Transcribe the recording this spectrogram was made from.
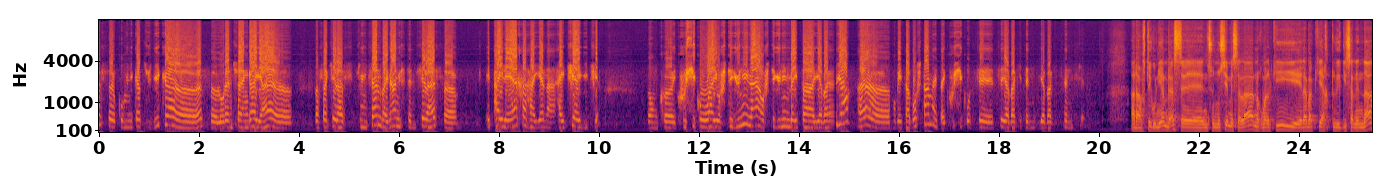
ez komunikatu dik, uh, ez Lorentza engaia, uh, bazakela zuntzen, baina nisten zela ez uh, epaileak haien haitia egitia. Donc, uh, ikusiko guai ostegunin, eh, ostegunin baita jabakia, eh, hogeita bostan, eta ikusiko ze, ze jabakiten, jabakitzen zien. Ara, ostegunian, behaz, eh, entzun nuzien bezala, normalki erabaki harturik izanen da,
